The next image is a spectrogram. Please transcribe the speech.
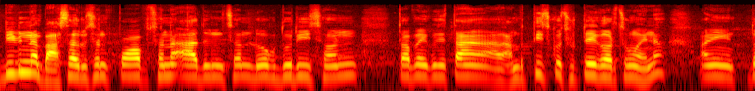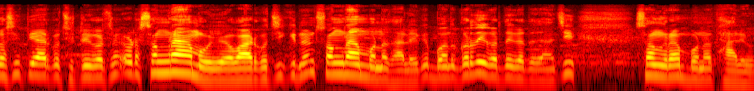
विभिन्न भाषाहरू छन् पप छन् आधुनिक छन् लोकदुरी छन् तपाईँको चाहिँ ता हाम्रो तिजको छुट्टै गर्छौँ होइन अनि दसैँ तिहारको छुट्टै गर्छौँ एउटा सङ्ग्राम हो यो एवार्डको चाहिँ किनभने सङ्ग्राम बन्न थाल्यो कि बन्द गर्दै गर्दै गर्दै चाहिँ सङ्ग्राम बन्न थाल्यो।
